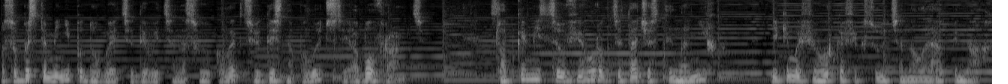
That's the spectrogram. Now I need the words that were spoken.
Особисто мені подобається дивитися на свою колекцію десь на поличці або в рамці. Слабке місце у фігурок це та частина ніг, якими фігурка фіксується на лего пінах.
